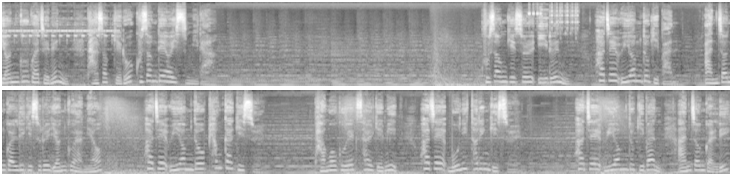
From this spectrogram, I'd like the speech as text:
연구 과제는 5개로 구성되어 있습니다. 구성 기술 1은 화재 위험도 기반 안전관리 기술을 연구하며 화재 위험도 평가 기술, 방어구획 설계 및 화재 모니터링 기술, 화재 위험도 기반 안전관리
